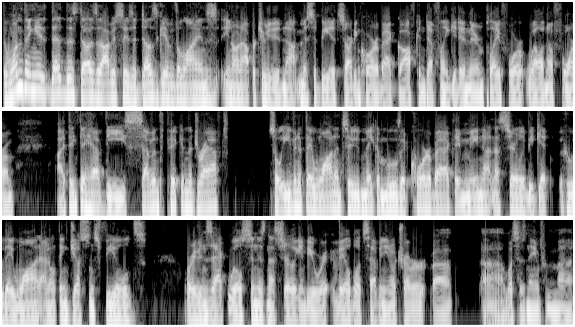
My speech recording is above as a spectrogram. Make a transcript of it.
the one thing is that this does obviously is it does give the Lions you know an opportunity to not miss a beat at starting quarterback. Goff can definitely get in there and play for well enough for him. I think they have the seventh pick in the draft. So even if they wanted to make a move at quarterback, they may not necessarily be get who they want. I don't think Justin Fields or even Zach Wilson is necessarily going to be re- available at seven. You know, Trevor, uh, uh, what's his name from uh,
